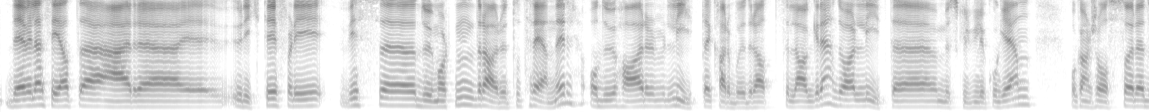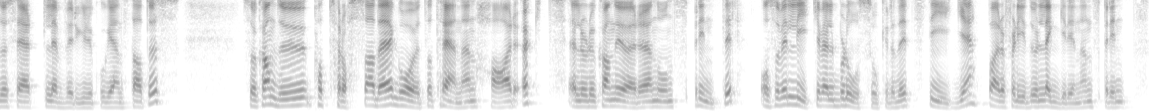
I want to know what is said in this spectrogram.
det vil jeg si at er uh, uriktig. fordi hvis uh, du, Morten, drar ut og trener, og du har lite karbohydratlagre, du har lite muskelglykogen og kanskje også redusert leverglykogenstatus, så kan du på tross av det gå ut og trene en hard økt, eller du kan gjøre noen sprinter, og så vil likevel blodsukkeret ditt stige bare fordi du legger inn en sprint.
